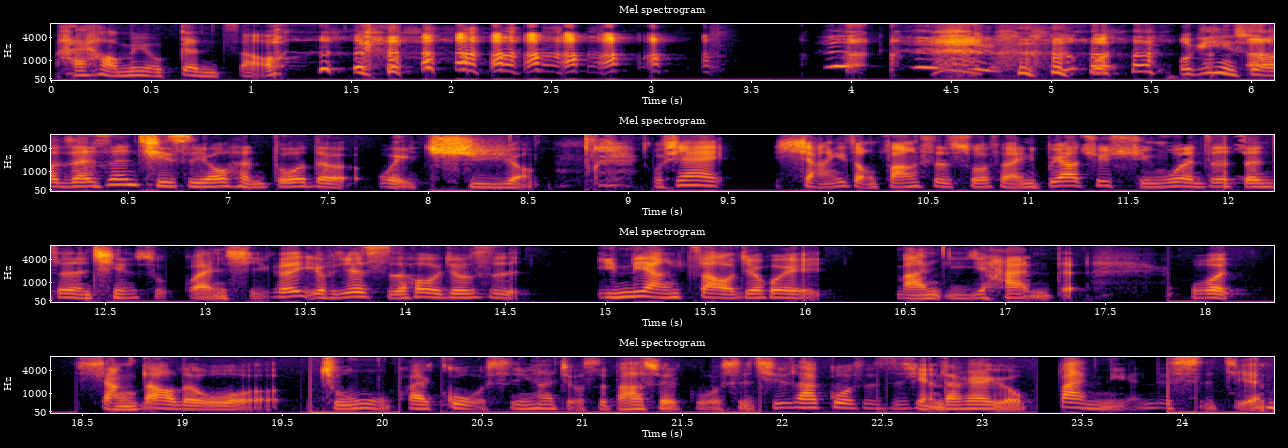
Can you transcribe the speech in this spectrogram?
还好，没有更糟。我我跟你说，人生其实有很多的委屈哦。我现在。想一种方式说出来，你不要去询问这真正的亲属关系。可是有些时候就是一酿造就会蛮遗憾的。我想到了我祖母快过世，因为她九十八岁过世。其实她过世之前大概有半年的时间，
